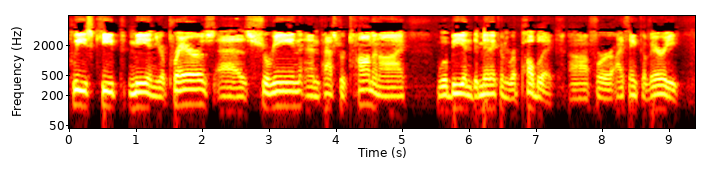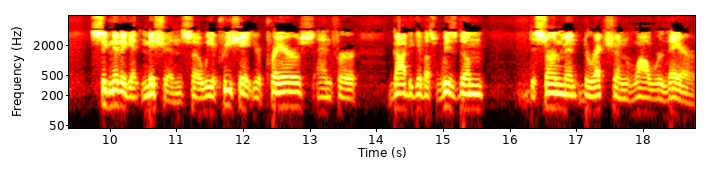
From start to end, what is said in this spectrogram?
please keep me in your prayers as Shireen and Pastor Tom and I will be in Dominican Republic uh, for, I think, a very significant mission. So we appreciate your prayers and for God to give us wisdom, discernment, direction while we're there.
